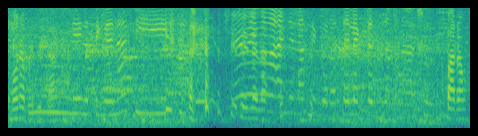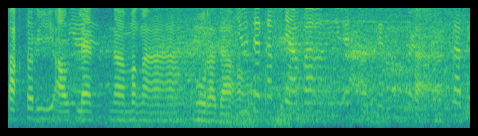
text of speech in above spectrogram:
Mura ba dito? Hindi, natignan natin. Pero may mga ano lang siguro, selected lang na shoes. Parang factory outlet na mga mura daw. Yung setup niya, parang US outlet store. Ah. Sabi.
